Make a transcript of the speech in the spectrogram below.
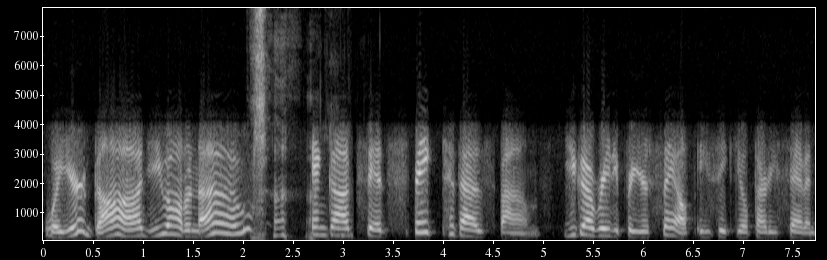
Well, you're God. You ought to know. and God said, Speak to those bones. You go read it for yourself, Ezekiel 37.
